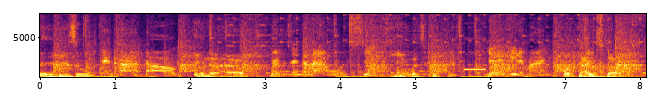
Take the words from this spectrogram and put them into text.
Hey, Dizzle. And I dog. In the house. Represent the 916. Yeah, let's hit this. Yeah, hit it, man. We're gangsters.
